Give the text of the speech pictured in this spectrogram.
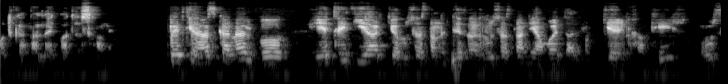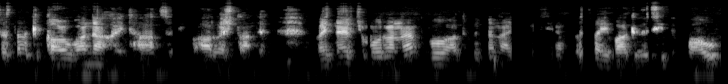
մոտ կանալ այդ պատասխանը։ Պետք է հասկանալ, որ եթե իհարկե Ռուսաստանը Ռուսաստանի համար դա գերխնդիր, Ռուսաստանը կկարողանա այդ հացը առաջ տանել, բայց նաև չմոռանանք, որ Ադրբեջանը այդ վստահ եւ ագրեսիվ պահում,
